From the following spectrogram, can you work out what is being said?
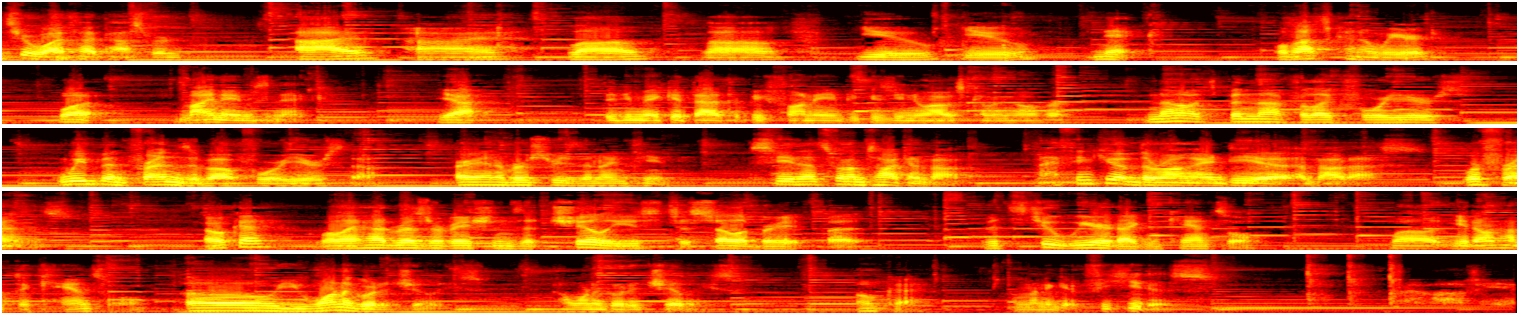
What's your Wi-Fi password? I I love love you, you. Nick. Well, that's kind of weird. What? My name's Nick. Yeah. Did you make it that to be funny because you knew I was coming over? No, it's been that for like four years. We've been friends about four years, though. Our anniversary is the 19th. See, that's what I'm talking about. I think you have the wrong idea about us. We're friends. Okay. Well, I had reservations at Chili's to celebrate, but if it's too weird, I can cancel. Well, you don't have to cancel. Oh, you want to go to Chili's? I want to go to Chili's. Okay. I'm going to get fajitas. I love you.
